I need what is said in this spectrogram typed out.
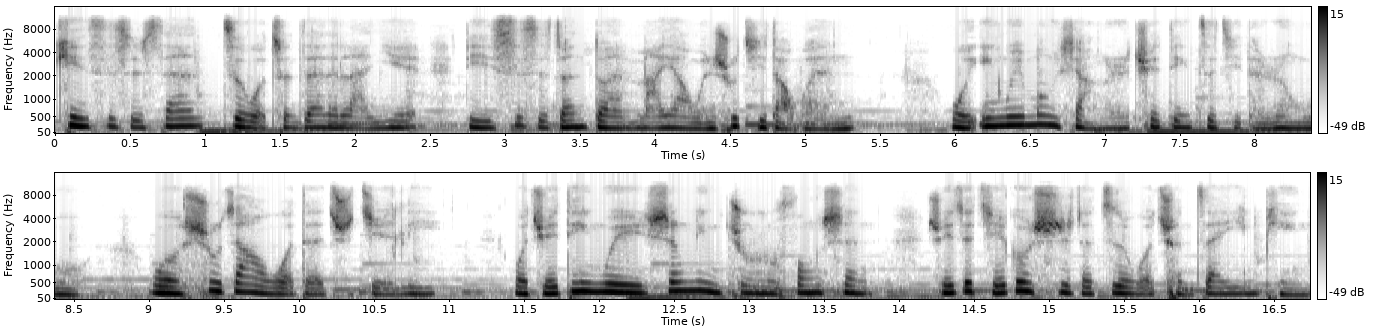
King 四十三，自我存在的蓝页，第四十三段玛雅文书祈祷文。我因为梦想而确定自己的任务，我塑造我的直觉力，我决定为生命注入丰盛。随着结构式的自我存在音频，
